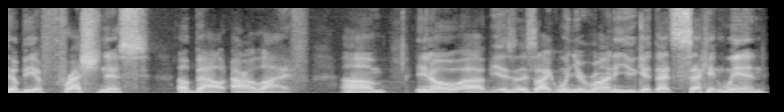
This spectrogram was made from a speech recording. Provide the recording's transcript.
there'll be a freshness about our life. Um, you know, uh, it's, it's, like when you run and you get that second wind.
